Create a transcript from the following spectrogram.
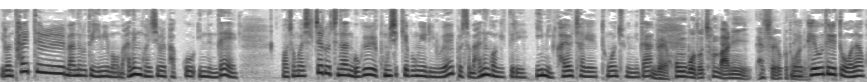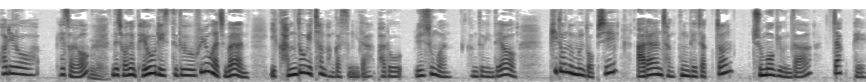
이런 타이틀만으로도 이미 뭐 많은 관심을 받고 있는데 어, 정말 실제로 지난 목요일 공식 개봉일 이후에 벌써 많은 관객들이 이미 가열차게 동원 중입니다. 네, 홍보도 참 많이 했어요 그동안에. 네, 배우들이 또 워낙 화려 해서요. 네. 근데 저는 배우 리스트도 훌륭하지만 이 감독이 참 반갑습니다. 바로 류승환 감독인데요. 피도 눈물도 없이 아라한 장풍 대작전, 주먹이 운다, 짝패,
